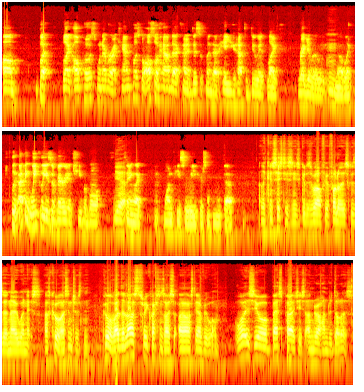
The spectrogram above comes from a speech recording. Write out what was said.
um, but like I'll post whenever I can post, but also have that kind of discipline that hey, you have to do it like regularly. Mm. You know, like I think weekly is a very achievable yeah, thing, like one piece a week or something like that. and the consistency is good as well for your followers because they know when it's. That's cool. That's interesting. Cool. Right, the last three questions I, I asked everyone. What is your best purchase under a hundred dollars?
